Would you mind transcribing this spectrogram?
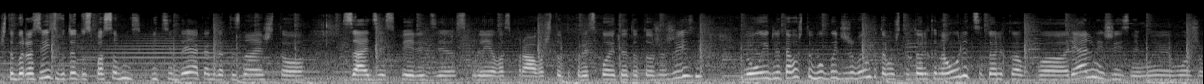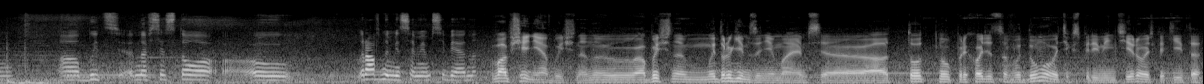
чтобы развить вот эту способность 5D, когда ты знаешь, что сзади, спереди, слева, справа что-то происходит, это тоже жизнь. Ну и для того, чтобы быть живым, потому что только на улице, только в реальной жизни мы можем а, быть на все сто э, равными самим себе? Вообще необычно. Ну, обычно мы другим занимаемся, а тут ну, приходится выдумывать, экспериментировать какие-то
